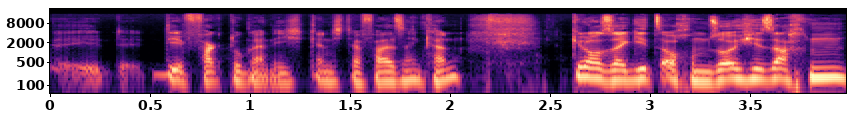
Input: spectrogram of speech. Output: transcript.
äh, de facto gar nicht, gar nicht der Fall sein kann. Genau, da geht es auch um solche Sachen.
